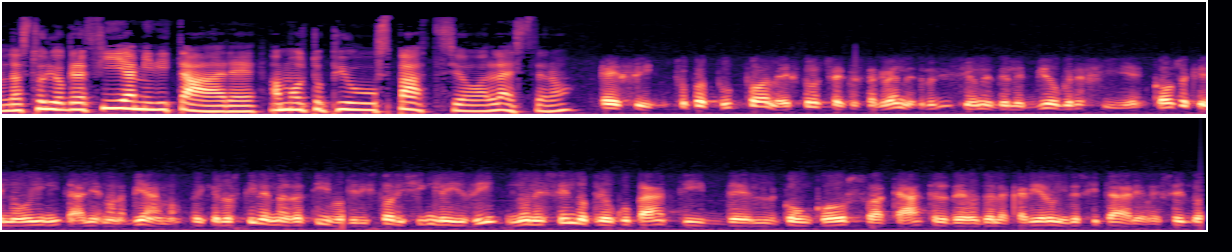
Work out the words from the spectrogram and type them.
la storiografia militare ha molto più spazio all'estero? Eh sì, soprattutto all'estero c'è questa grande tradizione delle biografie, cosa che noi in Italia non abbiamo, perché lo stile narrativo degli storici inglesi, non essendo preoccupati del concorso a cattedre o della carriera universitaria, ma essendo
